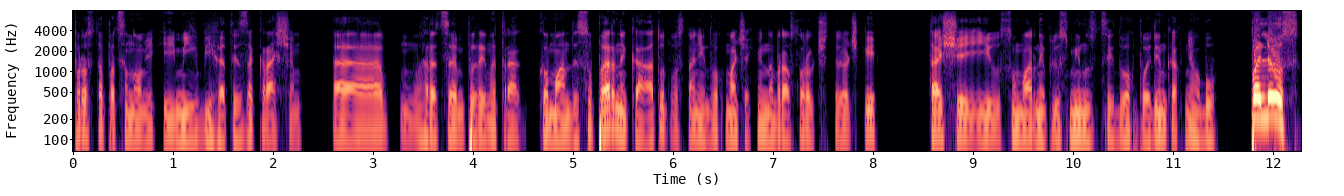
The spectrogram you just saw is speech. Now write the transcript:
просто пацаном, який міг бігати за кращим е, м, периметра команди суперника. А тут в останніх двох матчах він набрав 44 очки. Та ще і сумарний плюс-мінус в цих двох поєдинках в нього був плюс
